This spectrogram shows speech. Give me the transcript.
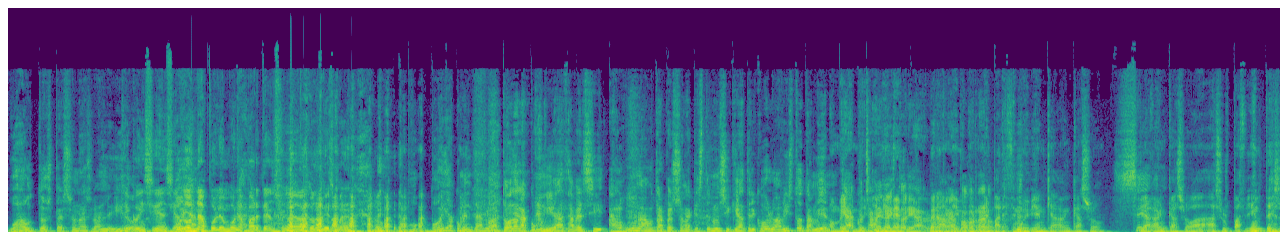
wow, dos personas lo han Qué leído. coincidencia. Voy Dos a- Napoleón Bonaparte han soñado con Disman. Vo- Voy a comentarlo a toda la comunidad a ver si alguna otra persona que esté en un psiquiátrico lo ha visto también. Hombre, Mira, a mí- escúchame a mí la me- historia, pero a un mí poco me raro. parece muy bien que hagan caso, Sí. que hagan caso a, a sus pacientes.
